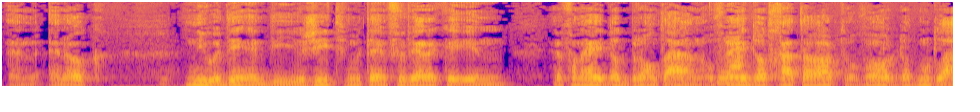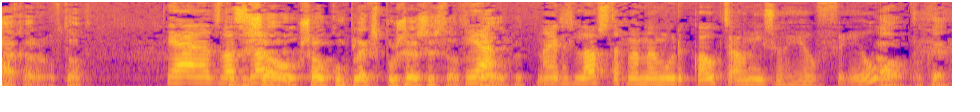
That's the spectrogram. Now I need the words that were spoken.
En, en ook nieuwe dingen die je ziet meteen verwerken in... Van hé, hey, dat brandt aan. Of hé, hey, dat gaat te hard. Of oh, dat moet lager. Of dat... Ja, het was dat is zo'n zo complex proces is dat. Ja, maar het is lastig. Maar mijn moeder kookt al niet zo heel veel. Oh, oké.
